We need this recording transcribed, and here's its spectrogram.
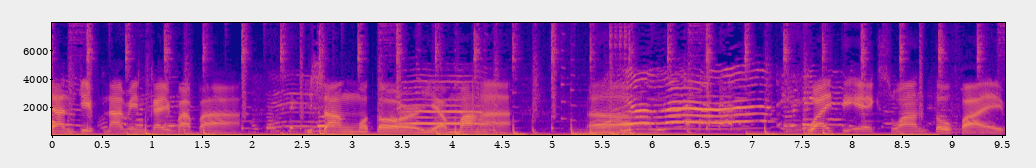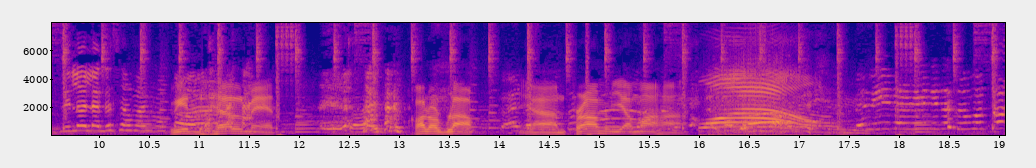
Yan, gift namin kay Papa. Isang motor, Yamaha. ah, Yama! YTX 125 Nilolagasaman mo to. with helmet. Color black. Yan, from Yamaha. Wow! Dali na rin na ba?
